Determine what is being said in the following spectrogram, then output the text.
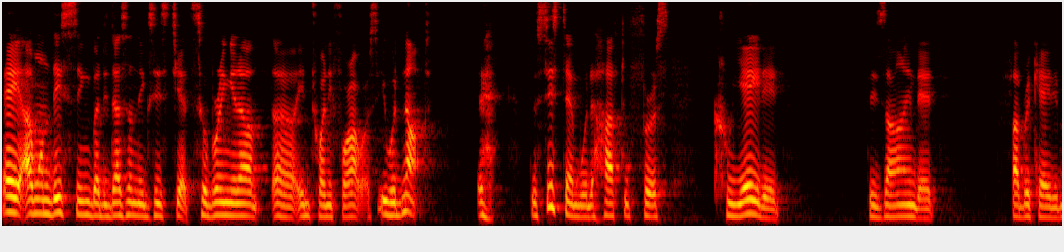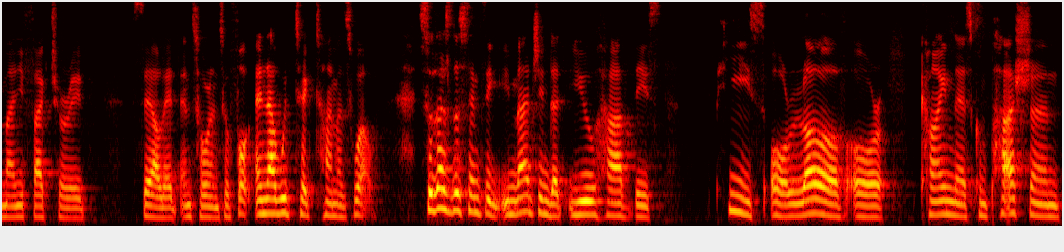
hey, I want this thing, but it doesn't exist yet, so bring it up uh, in 24 hours. It would not. the system would have to first create it, design it, fabricate it, manufacture it, sell it, and so on and so forth. And that would take time as well. So that's the same thing. Imagine that you have this peace or love or kindness, compassion,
